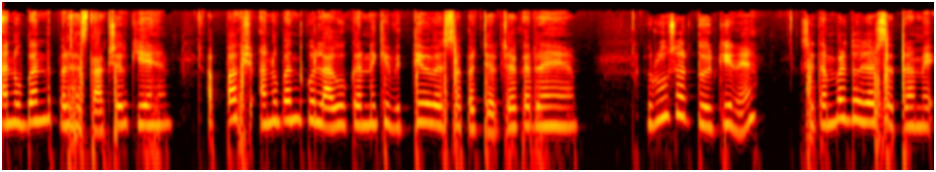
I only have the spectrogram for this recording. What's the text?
अनुबंध पर हस्ताक्षर किए हैं। अब पक्ष अनुबंध को लागू करने की वित्तीय व्यवस्था पर चर्चा कर रहे हैं। रूस और तुर्की ने सितंबर 2017 में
